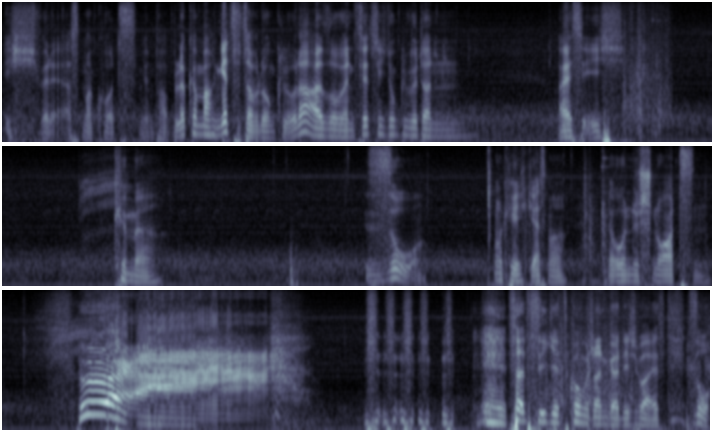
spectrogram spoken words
Ich werde erstmal kurz mir ein paar Blöcke machen. Jetzt wird aber dunkel, oder? Also, wenn es jetzt nicht dunkel wird, dann heiße ich Kümme. So. Okay, ich gehe erstmal eine Runde schnorzen. das hat sich jetzt komisch angehört, ich weiß. So,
